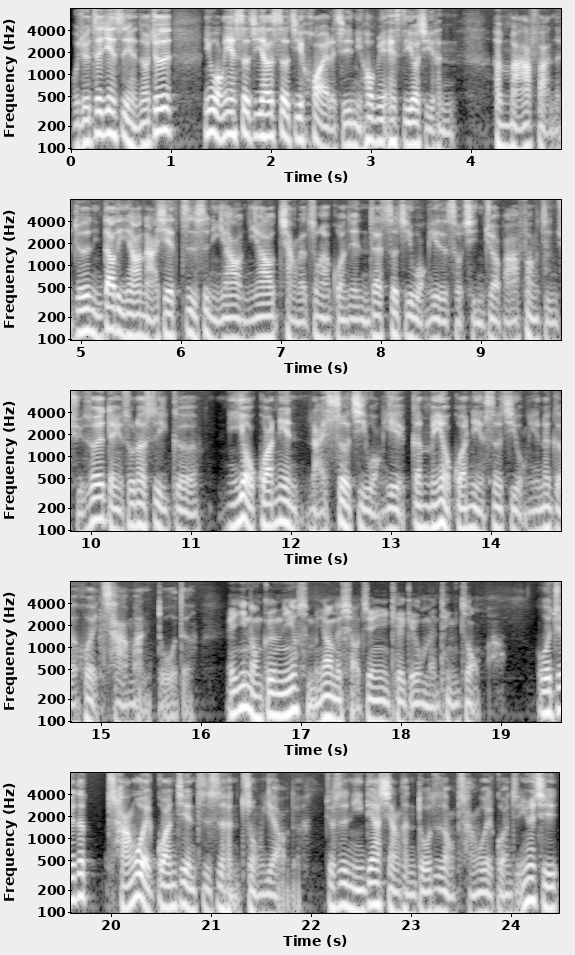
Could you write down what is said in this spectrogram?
我觉得这件事情很重要，就是你网页设计要是设计坏了，其实你后面 SEO 其实很很麻烦的。就是你到底要哪些字是你要你要抢的重要关键，你在设计网页的时候，其实你就要把它放进去。所以等于说，那是一个你有观念来设计网页，跟没有观念设计网页那个会差蛮多的。哎，一农哥，你有什么样的小建议可以给我们听众吗？我觉得长尾关键字是很重要的，就是你一定要想很多这种长尾关键，因为其实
